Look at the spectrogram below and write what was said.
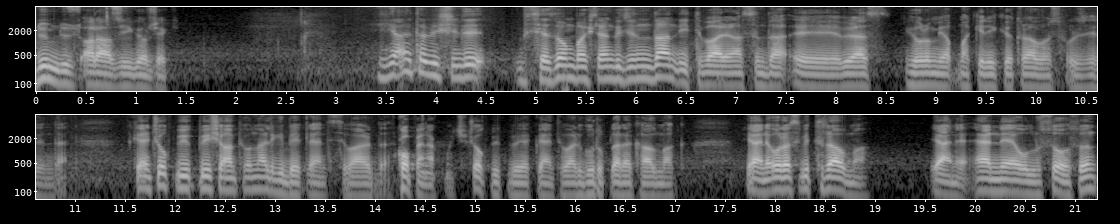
dümdüz araziyi görecek? Yani tabii şimdi sezon başlangıcından itibaren aslında e, biraz yorum yapmak gerekiyor Trabzonspor üzerinden. Kere çok büyük bir Şampiyonlar Ligi beklentisi vardı. Kopenhag maçı. Çok büyük bir beklenti var gruplara kalmak. Yani orası bir travma. Yani her ne olursa olsun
